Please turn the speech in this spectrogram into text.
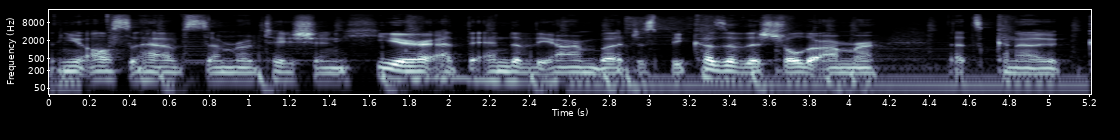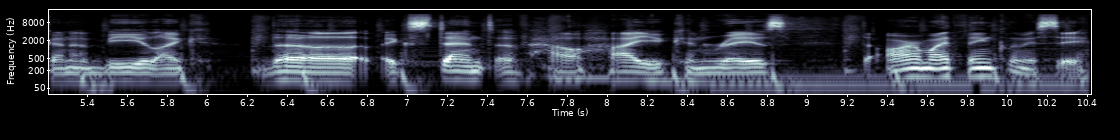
Then you also have some rotation here at the end of the arm, but just because of the shoulder armor, that's gonna, gonna be like the extent of how high you can raise the arm, I think. Let me see.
